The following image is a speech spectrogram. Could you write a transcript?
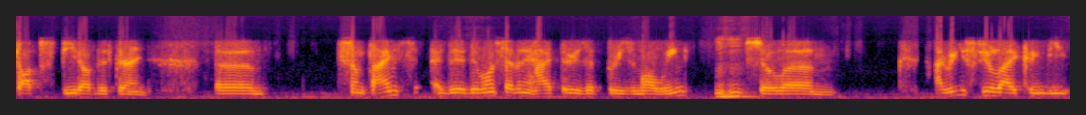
top speed of the turn. Um, sometimes the, the 170 hyper is a pretty small wing. Mm-hmm. So um, I really feel like in the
